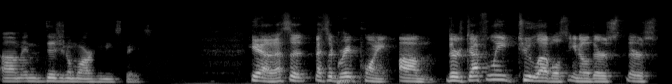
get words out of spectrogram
um, in the digital marketing space yeah, that's a that's a great point. Um, there's definitely two levels. You know, there's there's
